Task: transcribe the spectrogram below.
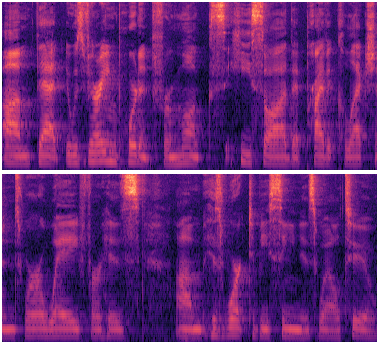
um, that it was very important for monks. He saw that private collections were a way for his um, his work to be seen as well too.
